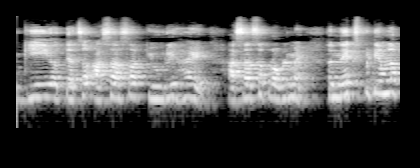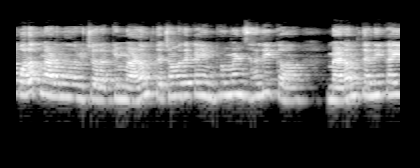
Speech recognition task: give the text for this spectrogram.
की त्याचं असा असा क्युरी आहे असा असा प्रॉब्लेम आहे. तर नेक्स्ट पीटीएमला परत मॅडमला विचारा की मॅडम त्याच्यामध्ये काही इम्प्रूव्हमेंट झाली का? मॅडम त्यांनी काही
